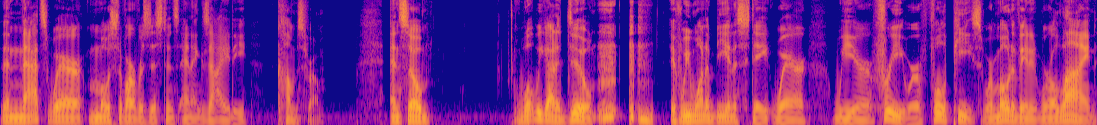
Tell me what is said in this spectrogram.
then that's where most of our resistance and anxiety comes from. And so, what we got to do if we want to be in a state where we're free, we're full of peace, we're motivated, we're aligned,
